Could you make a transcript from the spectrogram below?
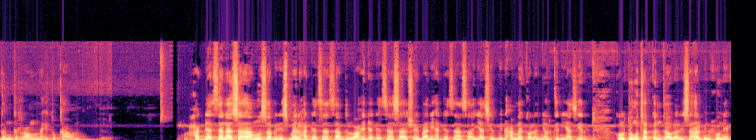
genggerongna itu kaum. Hadatsana saha Musa bin Ismail hadatsana sa Abdul Wahid hadatsana sa Syaibani hadatsana sa Yasir bin Amr qala nyorkeun Yasir. Kultu ngucapkeun kaula li Sahal bin Hunayf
